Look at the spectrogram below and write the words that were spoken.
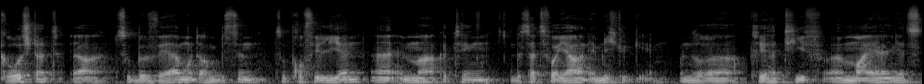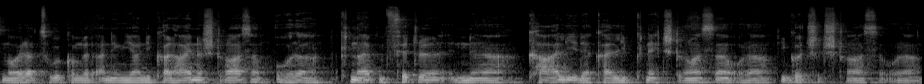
Großstadt ja, zu bewerben und auch ein bisschen zu profilieren äh, im Marketing, das hat es vor Jahren eben nicht gegeben. Unsere Kreativmeilen jetzt neu dazugekommen seit einigen Jahren die Karl-Heine-Straße oder Kneipenviertel in der Kali, der Karl-Liebknecht-Straße oder die Gottschedstraße oder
